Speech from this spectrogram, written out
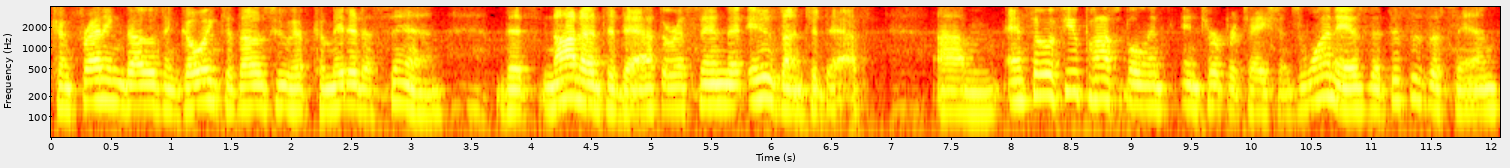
confronting those and going to those who have committed a sin that's not unto death or a sin that is unto death. Um, and so, a few possible in- interpretations. One is that this is a sin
